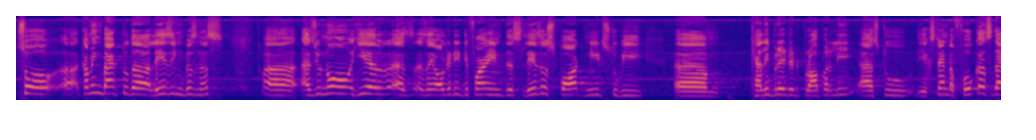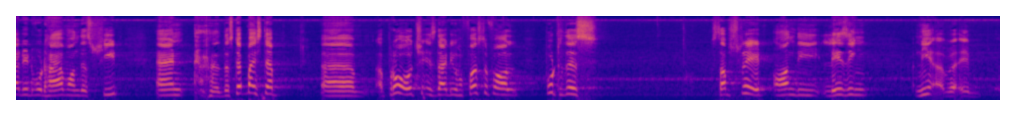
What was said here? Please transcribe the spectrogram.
So, uh, coming back to the lasing business, uh, as you know here as, as, I already defined this laser spot needs to be um, calibrated properly as to the extent of focus that it would have on this sheet. And the step by step uh, approach is that you first of all put this substrate on the lasing uh,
